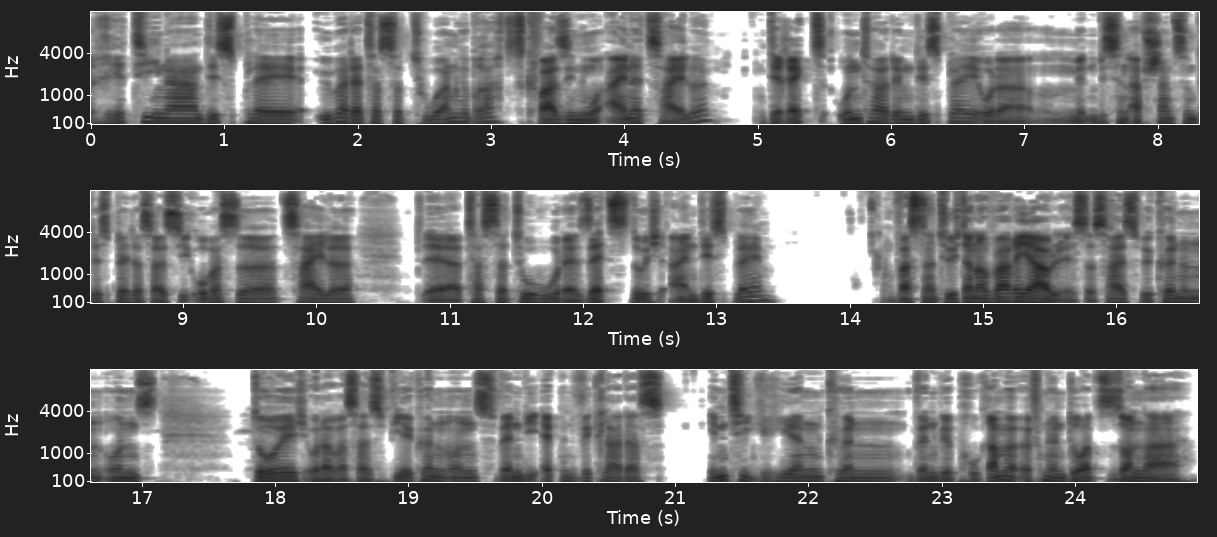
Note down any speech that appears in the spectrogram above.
Retina Display über der Tastatur angebracht, ist quasi nur eine Zeile, direkt unter dem Display oder mit ein bisschen Abstand zum Display, das heißt die oberste Zeile der Tastatur wurde ersetzt durch ein Display, was natürlich dann auch variabel ist. Das heißt, wir können uns durch, oder was heißt, wir können uns, wenn die App-Entwickler das integrieren können, wenn wir Programme öffnen, dort Sondertasten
